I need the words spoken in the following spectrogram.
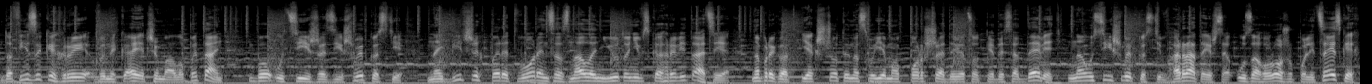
До фізики гри виникає чимало питань, бо у цій жазі швидкості найбільших перетворень зазнала ньютонівська гравітація. Наприклад, якщо ти на своєму Porsche 959 на усій швидкості вгаратаєшся у загорожу поліцейських,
